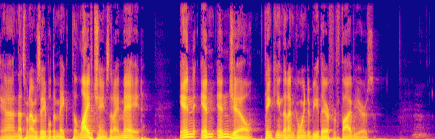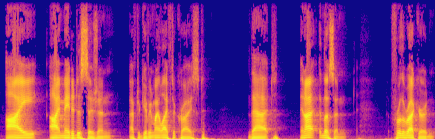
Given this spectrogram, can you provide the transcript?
And that's when I was able to make the life change that I made. In, in, in jail, thinking that I'm going to be there for five years, I, I made a decision after giving my life to Christ that, and I, listen, for the record,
